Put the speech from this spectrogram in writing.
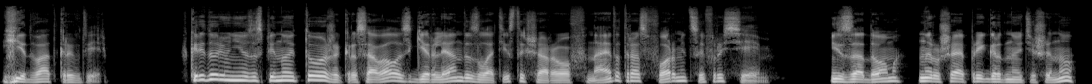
едва открыв дверь. В коридоре у нее за спиной тоже красовалась гирлянда золотистых шаров, на этот раз в форме цифры семь. Из-за дома, нарушая пригородную тишину,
